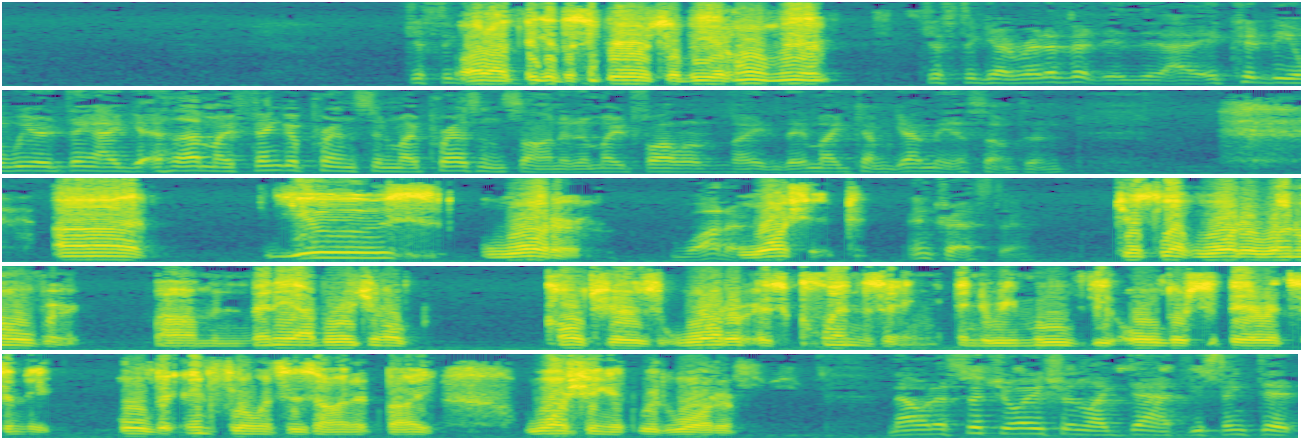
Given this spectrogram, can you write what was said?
Just to Well, I figure the spirits will be at home there. just to get rid of it. It, it could be a weird thing. I get- have my fingerprints and my presence on it. It might follow. Might, they might come get me or something. Uh, use water. Water. Wash it. Interesting. Just let water run over it. Um, in many Aboriginal cultures, water is cleansing, and you remove the older spirits and the older influences on it by washing it with water. Now, in a situation like that, you think that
